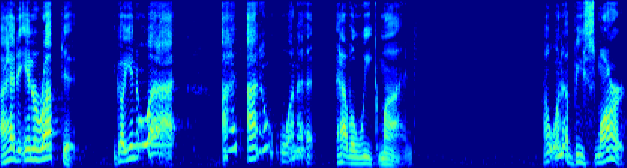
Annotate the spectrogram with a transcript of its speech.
I had to interrupt it. Go, you know what? I, I, I don't want to have a weak mind. I want to be smart.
